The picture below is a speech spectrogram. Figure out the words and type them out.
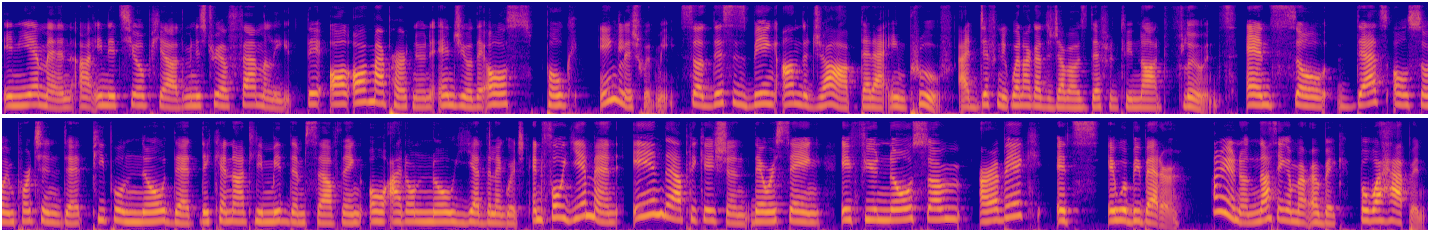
in Yemen, uh, in Ethiopia, the Ministry of Family, they all, all my partner in NGO, they all spoke English with me. So this is being on the job that I improve. I definitely, when I got the job, I was definitely not fluent. And so that's also important that people know that they cannot limit themselves saying, oh, I don't know yet the language. And for Yemen, in the application, they were saying, if you know some Arabic, it's, it would be better. I don't even know nothing about Arabic, but what happened?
